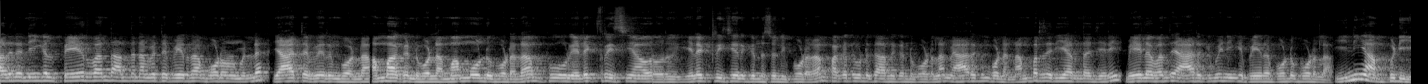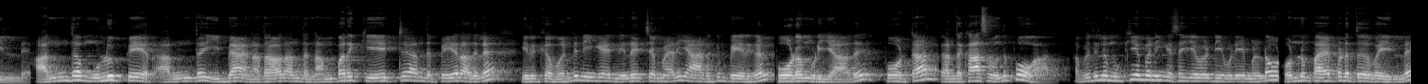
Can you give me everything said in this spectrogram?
அதில் நீங்கள் பேர் வந்து அந்த நம்பர்கிட்ட பேர் தான் போடணும் இல்லை யார்கிட்ட பேரும் போடலாம். அம்மா கண்டு போடலாம் மம்மோண்டு போடலாம் இப்போ ஒரு எலக்ட்ரீஷியன் ஒரு எலக்ட்ரீஷியனுக்குன்னு சொல்லி போடலாம் பக்கத்து வீட்டுக்காரனுக்கு போடலாம் யாருக்கும் போடலாம். நம்பர் சரியா இருந்தால் சரி மேலே வந்து யாருக்குமே நீங்கள் பேரை போட்டு போடலாம். இனி அப்படி இல்லை. அந்த முழு பேர் அந்த இபேன் அதாவது அந்த நம்பருக்கு ஏற்ற அந்த பேர் அதில் இருக்க வேண்டும். நீங்கள் நினைச்ச மாதிரி யாருக்கும் பேர்கள் போட முடியாது. போட்டால் அந்த காசு வந்து போகாது. அப்போ இதில் முக்கியமாக நீங்கள் செய்ய வேண்டிய விடயம் என்றால் ஒன்றும் பயப்பட தேவையில்லை.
